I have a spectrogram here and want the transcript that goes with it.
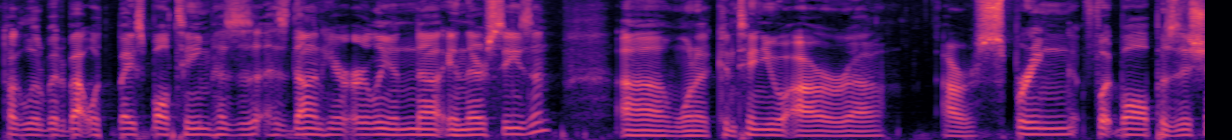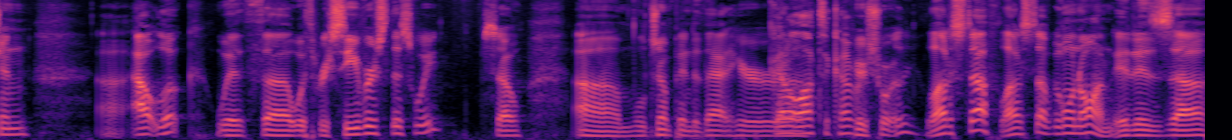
talk a little bit about what the baseball team has has done here early in uh, in their season. Uh, Want to continue our uh, our spring football position uh, outlook with uh, with receivers this week. So um, we'll jump into that here. Got a lot to cover. here shortly. A lot of stuff. A lot of stuff going on. It is. Uh,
